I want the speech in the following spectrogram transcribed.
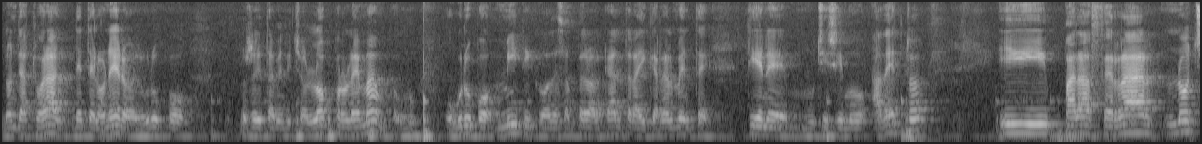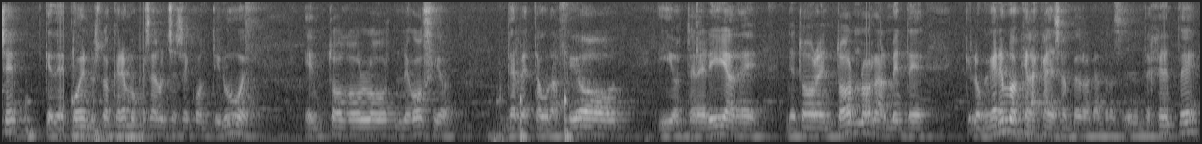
donde actuarán de telonero el grupo, no sé si también dicho, Los Problemas, un, grupo mítico de San Pedro Alcántara y que realmente tiene muchísimos adeptos. Y para cerrar noche, que después nosotros queremos que esa noche se continúe en todos los negocios de restauración y hostelería de, de todo el entorno, realmente lo que queremos es que las calles de San Pedro Alcántara se llenen gente,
